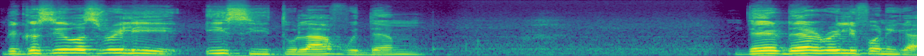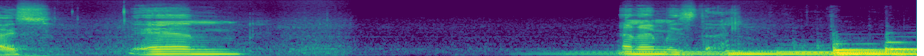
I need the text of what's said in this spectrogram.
because it was really easy to laugh with them. They're they're really funny guys, and and I miss that.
